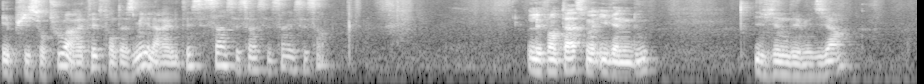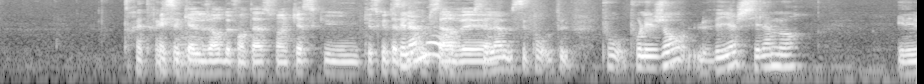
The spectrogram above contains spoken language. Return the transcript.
et puis surtout arrêter de fantasmer, la réalité c'est ça, c'est ça, c'est ça et c'est ça. Les fantasmes, ils viennent d'où? Ils viennent des médias. Très très Et c'est quel genre de fantasme? Qu'est-ce que qu'est-ce que tu as pu observer C'est pour, pour, pour les gens, le VIH, c'est la mort. Et,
